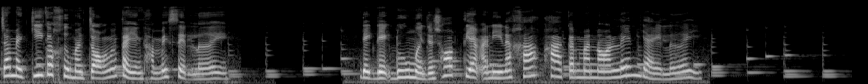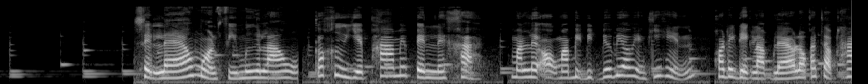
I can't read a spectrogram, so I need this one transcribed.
เจ้าแม็กกี้ก็คือมาจองตั้งแต่ยังทำไม่เสร็จเลย เด็กๆดูเหมือนจะชอบเตียงอันนี้นะคะ พากันมานอนเล่นใหญ่เลย เสร็จแล้วหมอนฝีมือเรา ก็คือเย็บผ้าไม่เป็นเลยค่ะมันเลยออกมาบิดๆเบี้ยวๆอย่างที่เห็น พอเด็กๆหลับแล้วเราก็จับท่า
